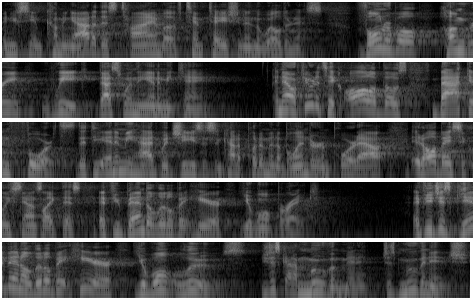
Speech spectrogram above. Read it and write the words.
and you see him coming out of this time of temptation in the wilderness, vulnerable, hungry, weak, that's when the enemy came. And now, if you were to take all of those back and forths that the enemy had with Jesus and kind of put them in a blender and pour it out, it all basically sounds like this If you bend a little bit here, you won't break. If you just give in a little bit here, you won't lose. You just got to move a minute, just move an inch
